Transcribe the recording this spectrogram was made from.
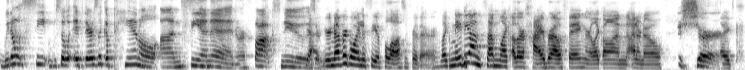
we don't see so if there's like a panel on CNN or Fox News yeah, or, you're never going to see a philosopher there. Like maybe on some like other highbrow thing or like on I don't know. Sure. Like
